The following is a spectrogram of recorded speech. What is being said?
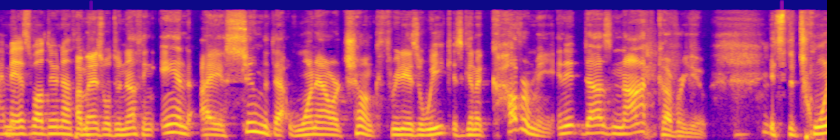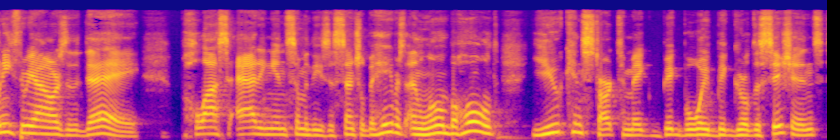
I may as well do nothing. I may as well do nothing. And I assume that that one hour chunk, three days a week, is going to cover me. And it does not cover you. it's the 23 hours of the day plus adding in some of these essential behaviors. And lo and behold, you can start to make big boy, big girl decisions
